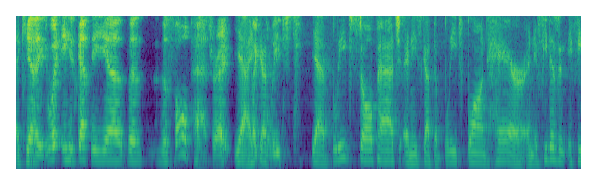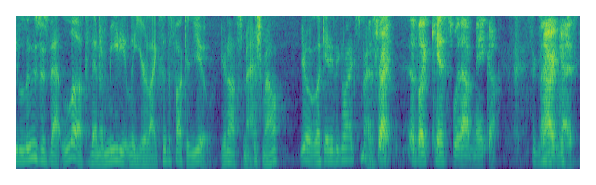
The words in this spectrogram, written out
Like he's, Yeah, he's got the uh, the the soul patch, right? Yeah, he's like got- bleached. yeah, bleached soul patch, and he's got the bleach blonde hair. And if he doesn't, if he loses that look, then immediately you're like, "Who the fuck are you? You're not Smash Mouth. You don't look anything like Smash." That's Mouth." right. It's like Kiss without makeup. That's exactly. All right, which- guys,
